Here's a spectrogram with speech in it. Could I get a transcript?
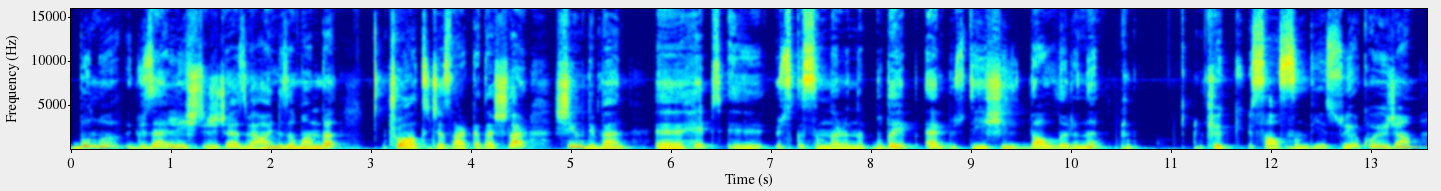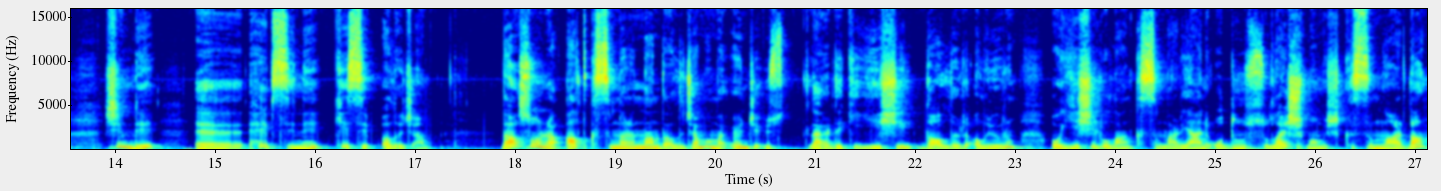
Bunu güzelleştireceğiz ve aynı zamanda çoğaltacağız arkadaşlar. Şimdi ben e, hep e, üst kısımlarını budayıp en üst yeşil dallarını kök salsın diye suya koyacağım. Şimdi e, hepsini kesip alacağım. Daha sonra alt kısımlarından da alacağım ama önce üstlerdeki yeşil dalları alıyorum. O yeşil olan kısımlar yani odunsulaşmamış kısımlardan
